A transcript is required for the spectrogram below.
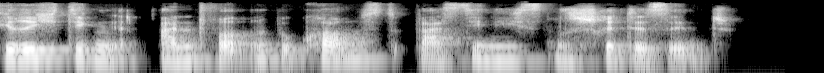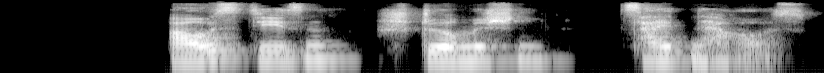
die richtigen Antworten bekommst, was die nächsten Schritte sind. Aus diesen stürmischen Zeiten heraus.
